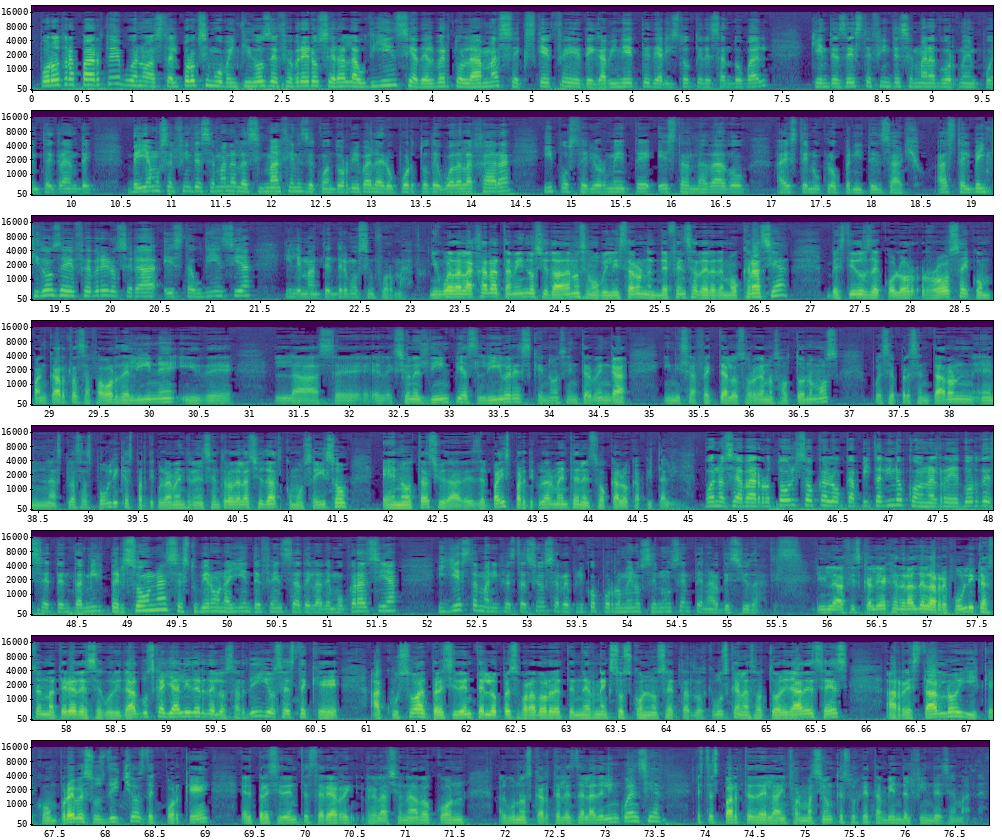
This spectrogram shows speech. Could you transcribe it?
Por otra parte, bueno, hasta el próximo 22 de febrero será la audiencia de Alberto Lamas, ex jefe de gabinete de Aristóteles Sandoval, quien desde este fin de semana duerme en Puente Grande. Veíamos el fin de semana las imágenes de cuando arriba el aeropuerto de Guadalajara y posteriormente es trasladado a este núcleo penitenciario. Hasta el 22 de febrero será esta audiencia y le mantendremos informado. En Guadalajara también los ciudadanos se movilizaron en defensa de la democracia, vestidos de color rosa y con pancartas a favor del INE y de las eh, elecciones limpias, libres, que no se intervenga y ni se afecte a los órganos autónomos, pues se presentaron en las plazas públicas, particularmente en el centro de la ciudad, como se hizo en otras ciudades del país, particularmente en el Zócalo capitalino. Bueno, se abarrotó el Zócalo capitalino con alrededor de 70 mil personas, estuvieron ahí en defensa de la democracia y esta manifestación se replicó por lo menos en un centenar de ciudades. Y la Fiscalía General de la República, esto en materia de seguridad, busca ya líder de los ardillos, este que acusó al presidente López Obrador de tener nexos con los Zetas. Lo que buscan las autoridades es arrestarlo y que compruebe sus dichos de por qué el presidente estaría relacionado con algunos carteles de la delincuencia. Esta es parte de la información que surge también del fin de semana.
